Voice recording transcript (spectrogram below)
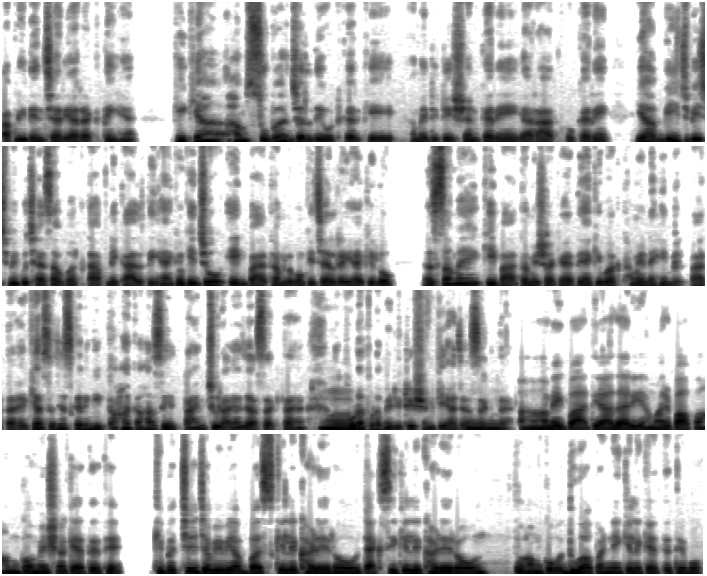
अपनी दिनचर्या रखती हैं कि क्या हम सुबह जल्दी उठ करके मेडिटेशन करें या रात को करें या बीच बीच में कुछ ऐसा वक्त आप निकालती हैं? क्योंकि जो एक बात हम लोगों की चल रही है कि लोग समय की बात हमेशा कहते हैं कि वक्त हमें नहीं मिल पाता है। क्या सजेस्ट करेंगे कहाँ कहाँ से टाइम चुराया जा सकता है और हम्म। थोड़ा थोड़ा मेडिटेशन किया जा सकता है? हम्म, हमें एक बात याद आ रही है। हमारे पापा हमको हमेशा कहते थे कि बच्चे जब भी आप बस के लिए खड़े रहो टैक्सी के लिए खड़े रहो तो हमको दुआ पढ़ने के लिए कहते थे वो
